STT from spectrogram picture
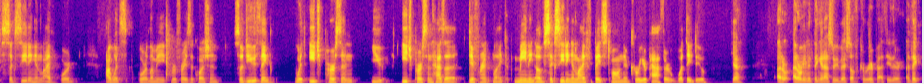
succeeding in life, or I would, or let me rephrase the question. So, do you think with each person, you each person has a different like meaning of succeeding in life based on their career path or what they do? Yeah. I don't I don't even think it has to be based off a career path either. I think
